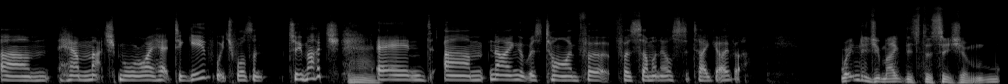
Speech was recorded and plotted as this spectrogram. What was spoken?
um, how much more I had to give, which wasn't too much, mm. and um, knowing it was time for, for someone else to take over. When did you make this decision?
